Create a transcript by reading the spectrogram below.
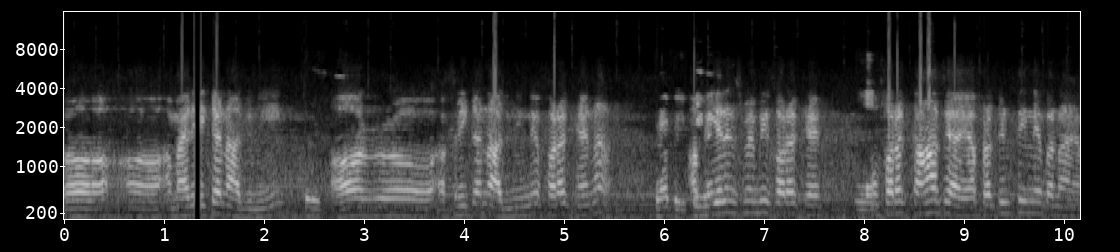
अ, अ, अमेरिकन आदमी और अफ्रीकन आदमी में फ़र्क है ना? हाँ, अपियरेंस में भी फ़र्क है। वो फ़र्क कहाँ से आया? प्रकृति ने बनाया।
